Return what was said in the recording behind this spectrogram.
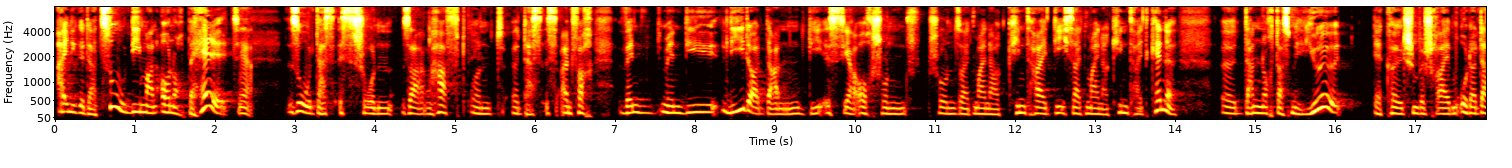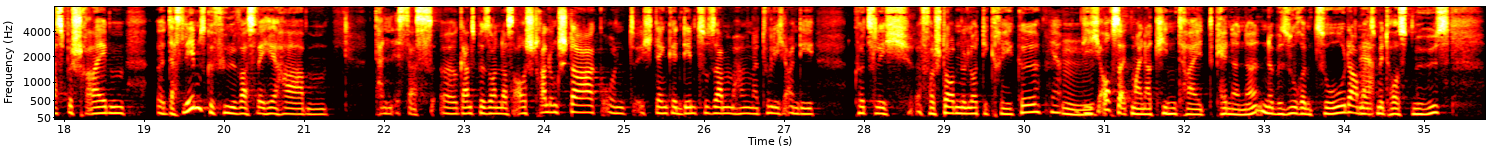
einige dazu, die man auch noch behält. Ja. So, das ist schon sagenhaft und äh, das ist einfach, wenn wenn die Lieder dann, die ist ja auch schon schon seit meiner Kindheit, die ich seit meiner Kindheit kenne, äh, dann noch das Milieu der Kölschen beschreiben oder das beschreiben, äh, das Lebensgefühl, was wir hier haben, dann ist das äh, ganz besonders ausstrahlungsstark und ich denke in dem Zusammenhang natürlich an die kürzlich verstorbene Lotti Krekel, Ja. die ich auch seit meiner Kindheit kenne. Ne? Eine Besuch im Zoo, damals Ja. mit Horst Müs.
